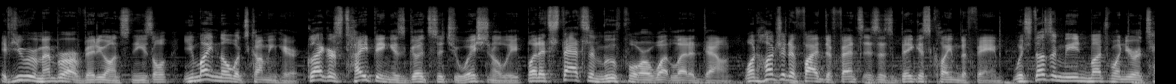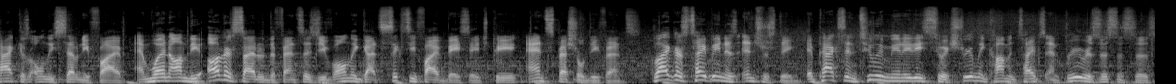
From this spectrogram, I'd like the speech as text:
If you remember our video on Sneasel, you might know what's coming here. Gligar's typing is good situationally, but its stats and move pool are what let it down. 105 defense is its biggest claim to fame, which doesn't mean much when your attack is only 75, and when on the other side of defenses you've only got 65 base HP and special defense. Gligar's typing is interesting. It packs in 2 immunities to extremely common types and 3 resistances,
